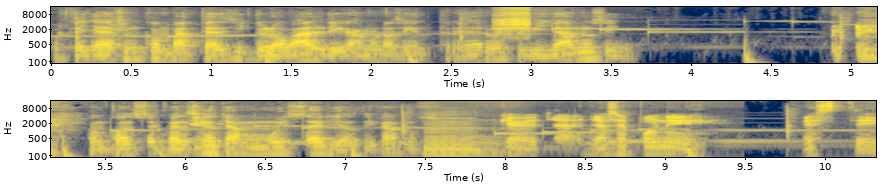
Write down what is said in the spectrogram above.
Porque ya es un combate así global, digámoslo así, entre héroes y villanos y con consecuencias ya muy serias, digamos. mm. Que ya, ya se pone este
